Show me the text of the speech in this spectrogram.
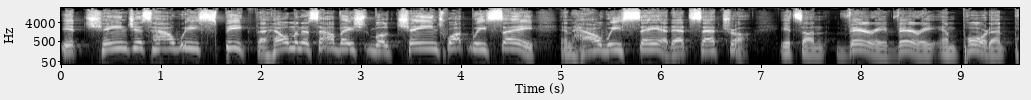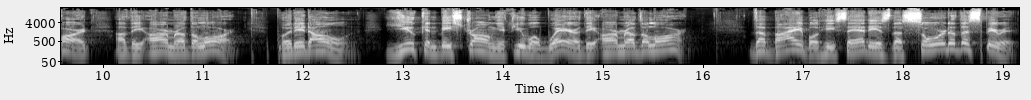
it changes how we speak. The helmet of salvation will change what we say and how we say it, etc. It's a very, very important part of the armor of the Lord. Put it on. You can be strong if you will wear the armor of the Lord. The Bible, he said, is the sword of the Spirit.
